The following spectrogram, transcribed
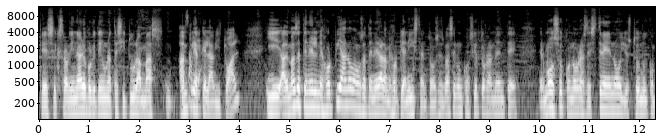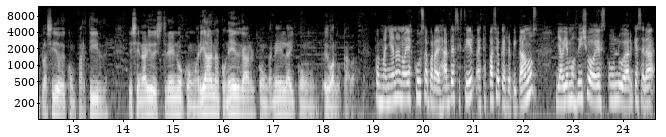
que es extraordinario porque tiene una tesitura más, amplia que la habitual. Y además de tener el mejor piano, vamos a tener a la mejor pianista. Entonces va a ser un concierto realmente hermoso, con obras de estreno. Yo estoy muy complacido de compartir escenario de estreno con Mariana, con Edgar, con Ganela y con Eduardo Cava. Pues mañana no hay excusa para dejar de asistir a este espacio que, repitamos, ya habíamos dicho, es un lugar que será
